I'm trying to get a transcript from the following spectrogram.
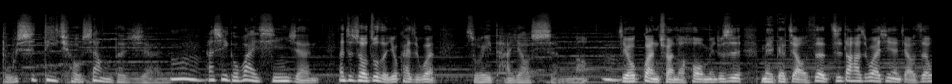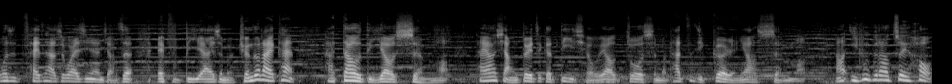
不是地球上的人，嗯，他是一个外星人。那这时候作者又开始问。所以他要什么？结果贯穿了后面，就是每个角色知道他是外星人角色，或是猜测他是外星人角色，FBI 什么，全都来看他到底要什么，他要想对这个地球要做什么，他自己个人要什么，然后一步步到最后，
